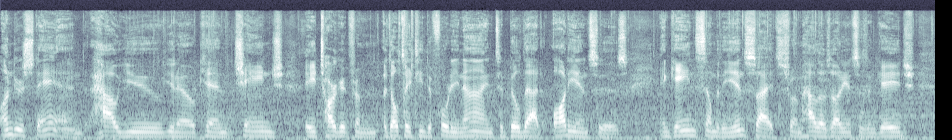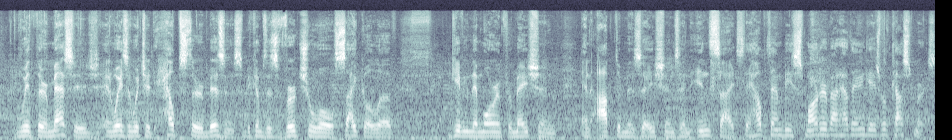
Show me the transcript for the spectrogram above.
understand how you, you know, can change a target from adults 18 to 49 to build out audiences and gain some of the insights from how those audiences engage with their message in ways in which it helps their business. It becomes this virtual cycle of giving them more information and optimizations and insights to help them be smarter about how they engage with customers.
